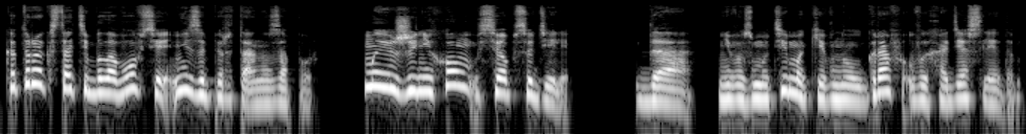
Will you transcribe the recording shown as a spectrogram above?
которая, кстати, была вовсе не заперта на запор. «Мы с женихом все обсудили». «Да», — невозмутимо кивнул граф, выходя следом.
